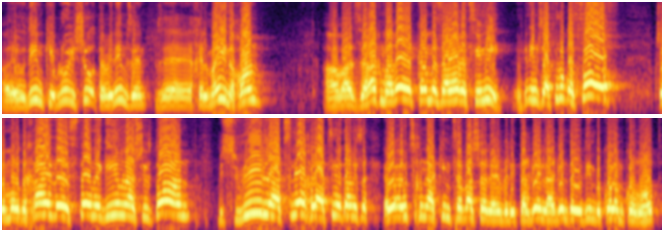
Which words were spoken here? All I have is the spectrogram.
אבל היהודים קיבלו אישור, אתם מבינים, זה, זה חלמאי, נכון? אבל זה רק מראה כמה זה היה רציני. מבינים שאפילו בסוף, כשמרדכי ואסתר מגיעים לשלטון, בשביל להצליח להציל את עם ישראל, היו צריכים להקים צבא שלם ולהתארגן, לארגן את היהודים בכל המקומות,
